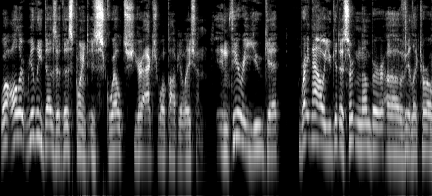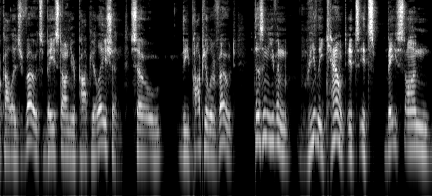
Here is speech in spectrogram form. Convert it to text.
Well, all it really does at this point is squelch your actual population. In theory, you get right now you get a certain number of electoral college votes based on your population. So the popular vote doesn't even really count. It's it's based on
